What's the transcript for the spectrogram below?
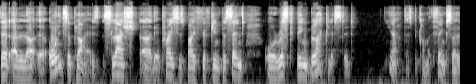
that uh, all its suppliers slash uh, their prices by 15% or risk being blacklisted. Yeah, that's become a thing. So,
